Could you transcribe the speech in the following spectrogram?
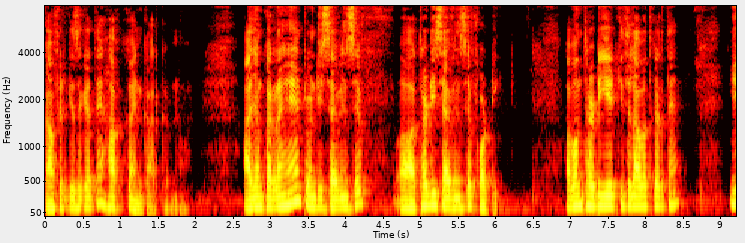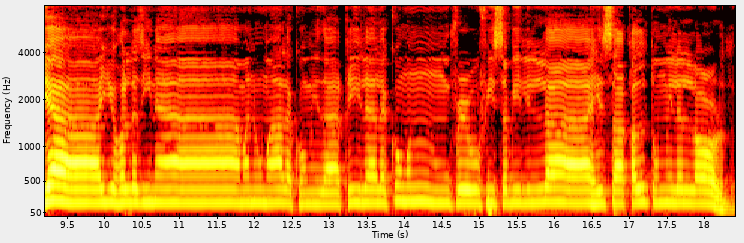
काफिर किसे कहते हैं? हक का इनकार करने वाले। आज हम कर रहे हैं ट्वेंटी सेवन से थर्टी सेवन से फोर्टी अब हम थर्टी एट की तिलावत करते हैं। याजीना मनुमालकुम इज़ा क़ील लकुम उनफ़िरू फ़ी सबीलिल्लाहि सक़लतुम इलल अर्द।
